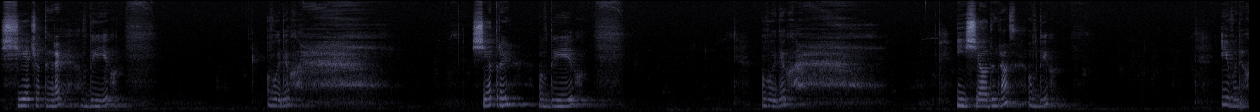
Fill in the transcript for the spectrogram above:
Ще чотири. Вдих. Видих. Ще три. Вдих. Видих. І ще один раз. Вдих. І видих.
